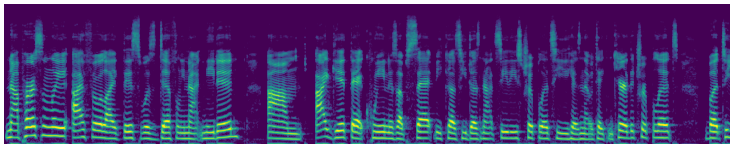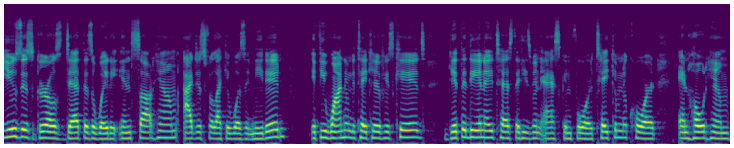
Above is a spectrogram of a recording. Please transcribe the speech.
Now, personally, I feel like this was definitely not needed. Um, I get that Queen is upset because he does not see these triplets. He has never taken care of the triplets. But to use this girl's death as a way to insult him, I just feel like it wasn't needed. If you want him to take care of his kids, get the DNA test that he's been asking for, take him to court, and hold him,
